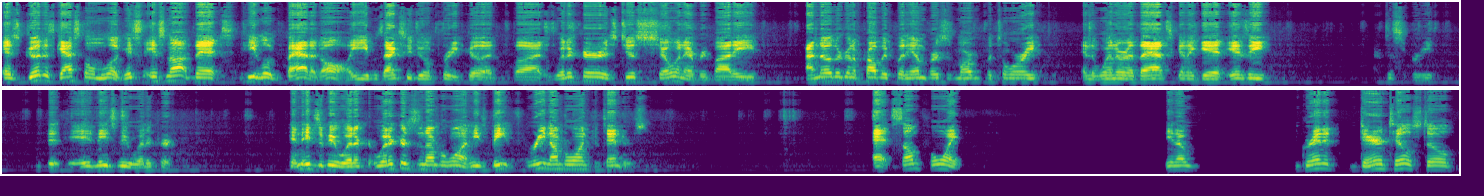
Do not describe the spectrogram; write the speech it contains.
As good as Gastelum looked, it's it's not that he looked bad at all. He was actually doing pretty good. But Whittaker is just showing everybody. I know they're going to probably put him versus Marvin Vettori, and the winner of that's going to get Izzy. I disagree. It, it needs to be Whittaker. It needs to be Whittaker. Whittaker's the number one. He's beat three number one contenders. At some point, you know, granted, Darren Till's still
